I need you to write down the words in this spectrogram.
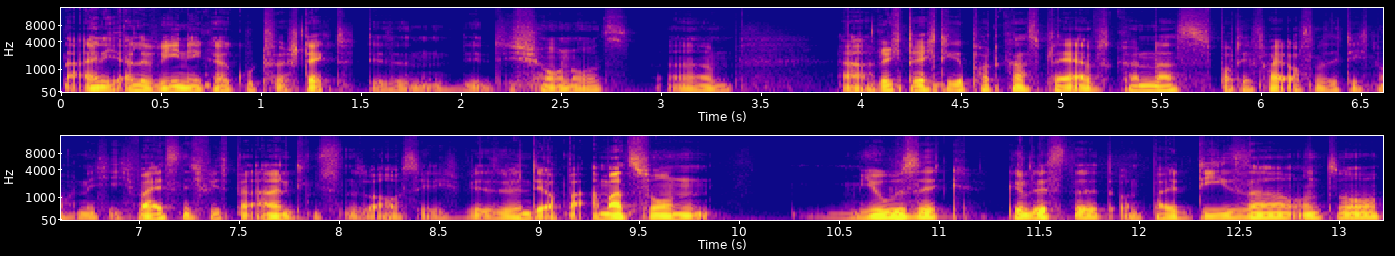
eigentlich alle weniger gut versteckt, diese, die, die Shownotes. Ähm, ja, richtige Podcast-Play-Apps können das, Spotify offensichtlich noch nicht. Ich weiß nicht, wie es bei anderen Diensten so aussieht. Wir sind ja auch bei Amazon Music gelistet und bei Deezer und so.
